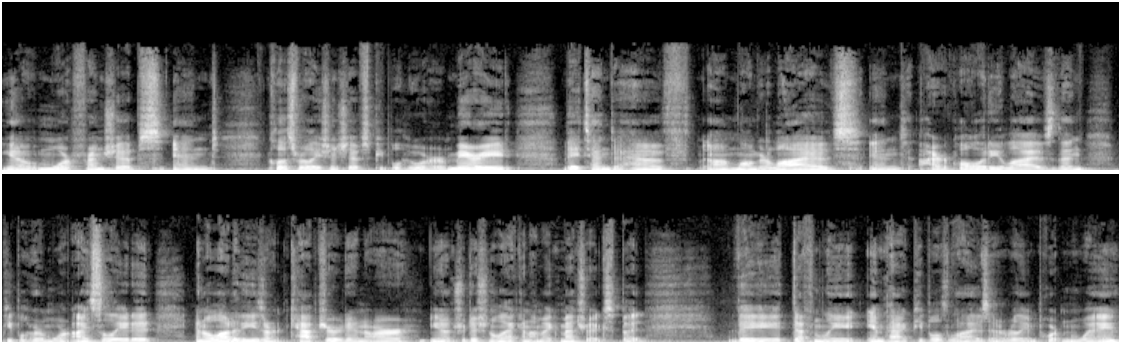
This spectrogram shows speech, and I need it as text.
you know more friendships and close relationships, people who are married, they tend to have um, longer lives and higher quality lives than people who are more isolated. And a lot of these aren't captured in our you know traditional economic metrics, but they definitely impact people's lives in a really important way.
